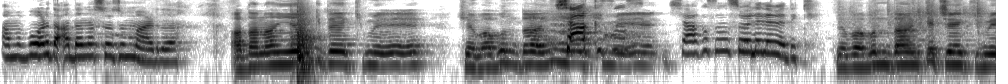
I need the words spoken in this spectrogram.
Ama bu arada Adana sözüm vardı. Adana'ya gidek mi? Kebabından Şarkısını, mi? şarkısını söyle demedik. Kebabından geçek mi?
